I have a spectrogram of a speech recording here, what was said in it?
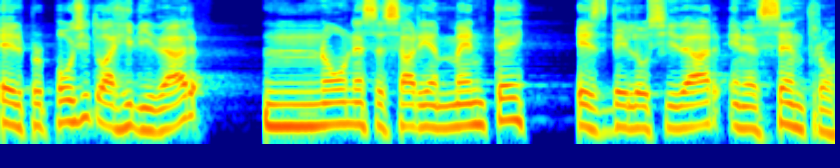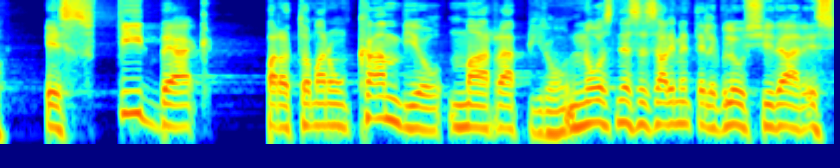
el propósito de agilidad no necesariamente es velocidad en el centro, es feedback para tomar un cambio más rápido. No es necesariamente la velocidad, es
